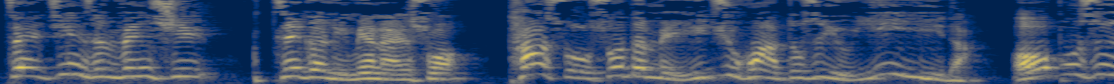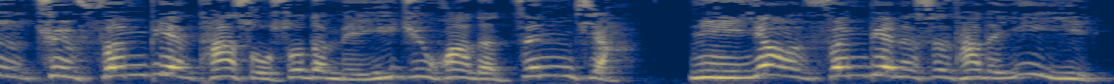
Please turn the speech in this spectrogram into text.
在精神分析这个里面来说。他所说的每一句话都是有意义的，而不是去分辨他所说的每一句话的真假。你要分辨的是他的意义，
